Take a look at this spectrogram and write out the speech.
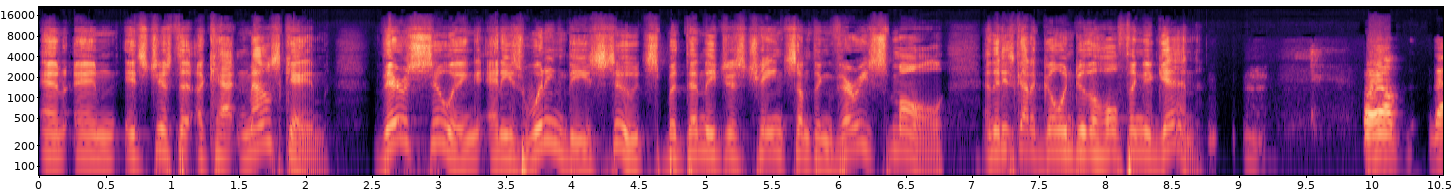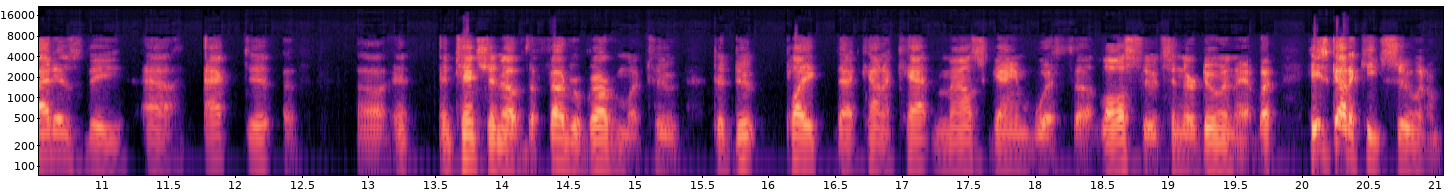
and and it's just a, a, cat and mouse game. They're suing, and he's winning these suits, but then they just change something very small, and then he's got to go and do the whole thing again. Well, that is the uh, active uh, intention of the federal government to to do play that kind of cat and mouse game with uh, lawsuits, and they're doing that. But he's got to keep suing them,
